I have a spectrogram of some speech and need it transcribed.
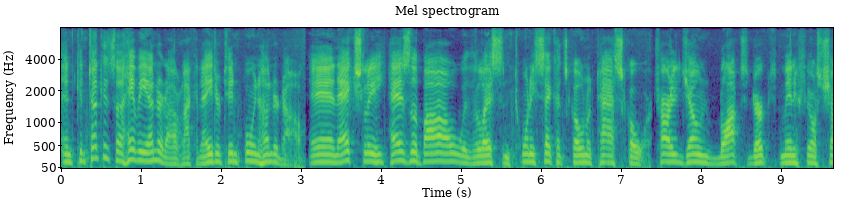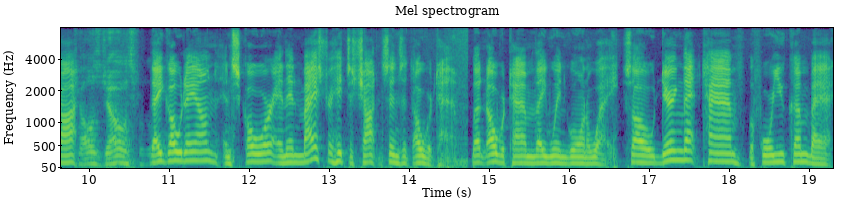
and Kentucky's a heavy underdog, like an eight or ten point underdog, and actually has the ball with less than 20 seconds going to tie score. Charlie Jones blocks Dirk Minniefield shot. Charles Jones. They go down and score, and then Master hits a shot and sends it to overtime. But in overtime, they win going away. So during that time, before you come back,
